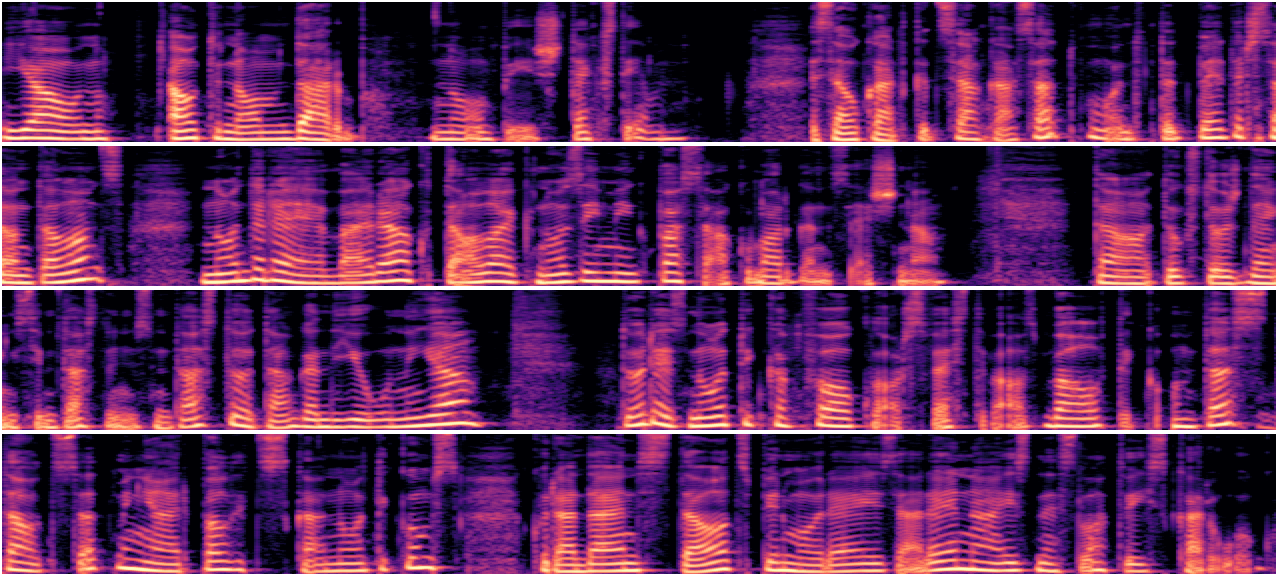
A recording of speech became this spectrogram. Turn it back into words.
jaunu, autonomu darbu no upīšu tekstiem. Savukārt, kad sākās atmoda, tad Petersona talants noderēja vairāku tā laika nozīmīgu pasākumu organizēšanā. Tā 1988. gada jūnijā Toreiz notika folkloras festivāls Baltika, un tas tautas atmiņā ir palicis kā notikums, kurā Dainis Stalts pirmo reizi arēnā iznes Latvijas karogu.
